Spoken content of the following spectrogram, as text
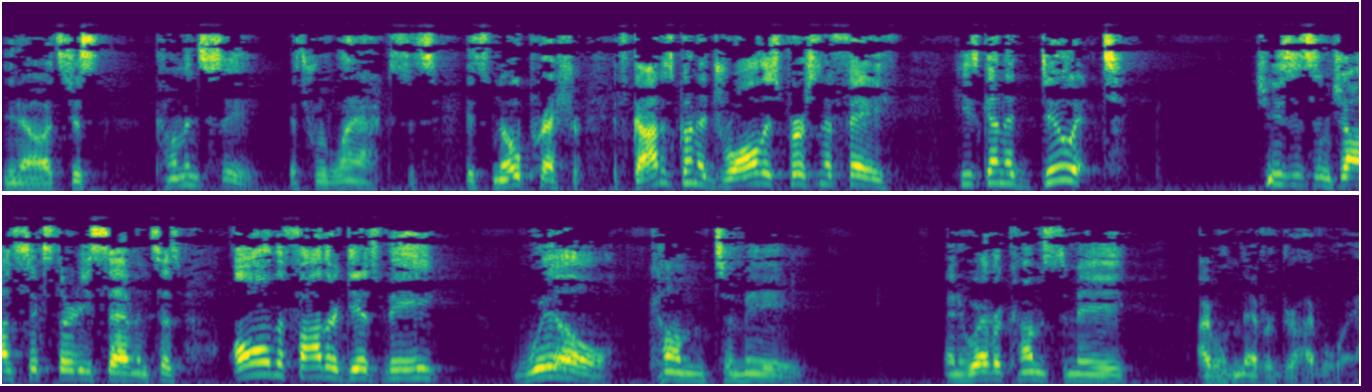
You know, it's just come and see. It's relaxed. It's, it's no pressure. If God is going to draw this person to faith, he's going to do it. Jesus in John 6:37 says, "All the Father gives me will come to me." And whoever comes to me, I will never drive away.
